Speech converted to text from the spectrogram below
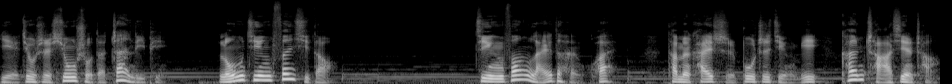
也就是凶手的战利品。龙晶分析道。警方来得很快，他们开始布置警力勘察现场。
